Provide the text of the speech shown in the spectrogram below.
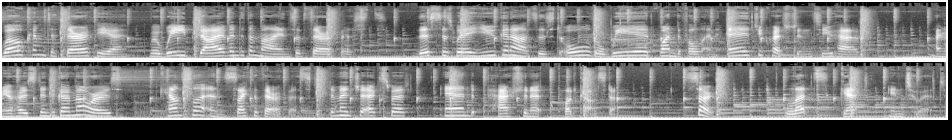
Welcome to Therapia, where we dive into the minds of therapists. This is where you get answers to all the weird, wonderful, and edgy questions you have. I'm your host, Indigo Melrose, counselor and psychotherapist, dementia expert, and passionate podcaster. So, let's get into it.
